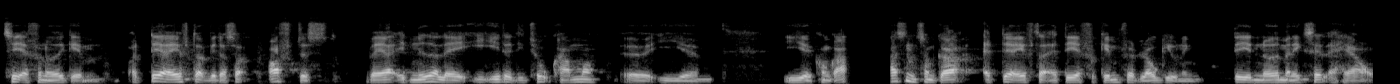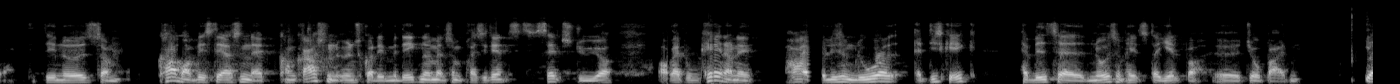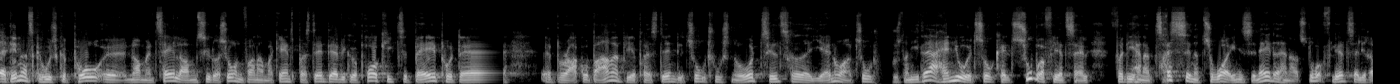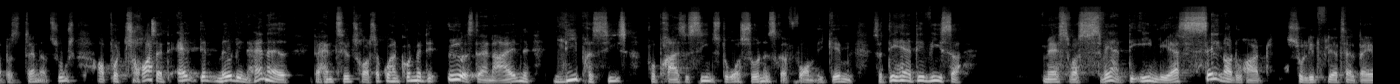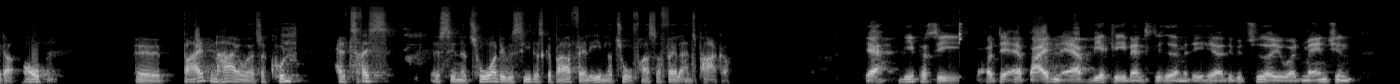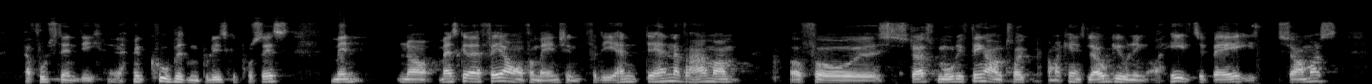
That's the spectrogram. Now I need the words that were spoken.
til at få noget igennem. Og derefter vil der så oftest være et nederlag i et af de to kammer øh, i, øh, i kongressen, som gør, at derefter, at det at få gennemført lovgivning, det er noget, man ikke selv er herover. Det er noget, som kommer, hvis det er sådan, at kongressen ønsker det, men det er ikke noget, man som præsident selv styrer. Og republikanerne har jo ligesom luret, at de skal ikke have vedtaget noget som helst, der hjælper øh, Joe Biden. Ja, det man skal huske på, øh, når man taler om situationen for en amerikansk præsident, det er, at vi kan prøve at kigge tilbage på, da øh, Barack Obama bliver præsident i 2008, tiltræder i januar 2009. Der er han jo et såkaldt superflertal, fordi han har 60 senatorer inde i senatet, han har et stort flertal i repræsentanternes hus, og på trods af alt den medvind, han havde, da han tiltrådte, så kunne han kun med det yderste af neglene lige præcis få presset sin store sundhedsreform igennem. Så det her, det viser, Mads, hvor svært det egentlig er, selv når du har et solidt flertal bag dig, og Øh, Biden har jo altså kun 50 øh, senatorer, det vil sige, der skal bare falde en eller to fra, så falder hans pakker. Ja, lige præcis. Og det er, Biden er virkelig i vanskeligheder med det her. Det betyder jo, at Manchin har fuldstændig øh, kuppet den politiske proces. Men når man skal være fair over for Manchin, fordi han, det handler for ham om at få øh, størst mulig fingeraftryk på amerikansk lovgivning, og helt tilbage i sommer,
